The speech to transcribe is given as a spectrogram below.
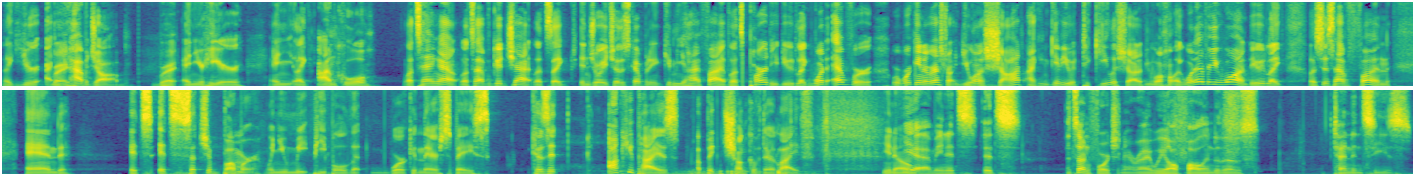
like you're Right. you have a job Right. and you're here and like i'm cool let's hang out. Let's have a good chat. Let's like enjoy each other's company. Give me a high five. Let's party dude. Like whatever. We're working in a restaurant. You want a shot? I can give you a tequila shot if you want. Like whatever you want dude. Like let's just have fun. And it's it's such a bummer when you meet people that work in their space because it occupies a big chunk of their life you know? Yeah, I mean it's it's it's unfortunate, right? We all fall into those tendencies,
